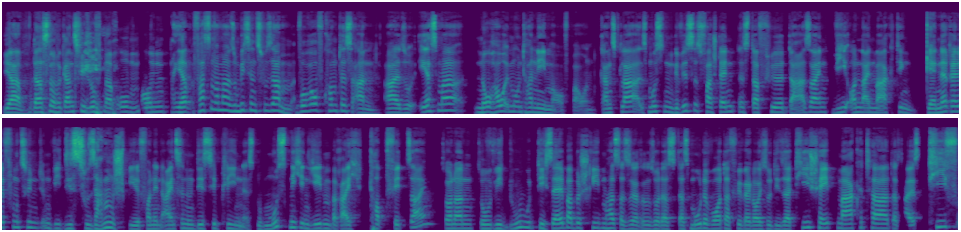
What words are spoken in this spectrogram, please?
Ja, da ist noch ganz viel Luft nach oben. Und ja, fassen wir mal so ein bisschen zusammen. Worauf kommt es an? Also erstmal Know-how im Unternehmen aufbauen. Ganz klar, es muss ein gewisses Verständnis dafür da sein, wie Online-Marketing generell funktioniert und wie dieses Zusammenspiel von den einzelnen Disziplinen ist. Du musst nicht in jedem Bereich topfit sein, sondern so wie du dich selber beschrieben hast, also so das, das Modewort dafür wäre, glaube ich, so dieser T-shaped Marketer, das heißt tief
